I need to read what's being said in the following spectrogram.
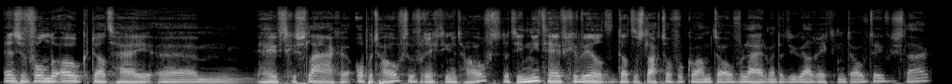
En ze vonden ook dat hij ehm, heeft geslagen op het hoofd of richting het hoofd. Dat hij niet heeft gewild dat de slachtoffer kwam te overlijden, maar dat hij wel richting het hoofd heeft geslagen.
